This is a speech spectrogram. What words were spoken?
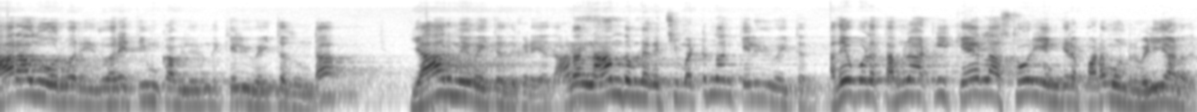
யாராவது ஒருவர் இதுவரை திமுகவில் இருந்து கேள்வி வைத்ததுண்டா? யாருமே வைத்தது கிடையாது. ஆனால் நாம் தமிழர் கட்சி மட்டும்தான் கேள்வி வைத்தது. அதே போல தமிழ்நாட்டில் கேரளா ஸ்டோரி என்கிற படம் ஒன்று வெளியானது.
